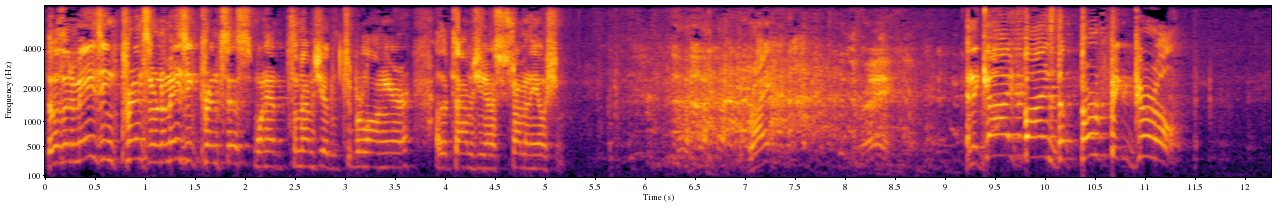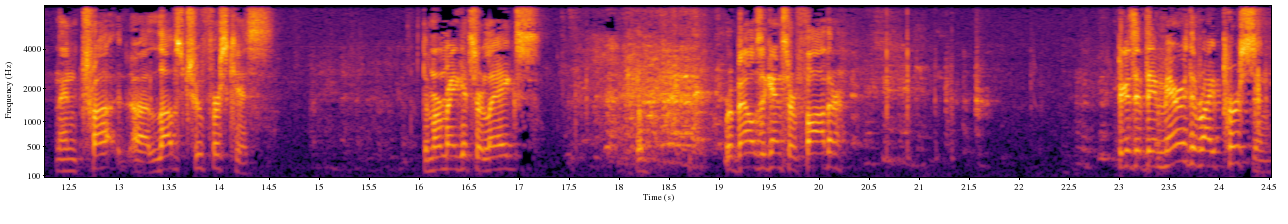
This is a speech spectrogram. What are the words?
There was an amazing prince or an amazing princess. One had sometimes she had super long hair. Other times, you know, she's swimming in the ocean. right? Right. And the guy finds the perfect girl. And then tr- uh, love's true first kiss. The mermaid gets her legs, re- rebels against her father. Because if they marry the right person,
